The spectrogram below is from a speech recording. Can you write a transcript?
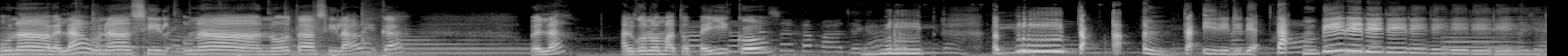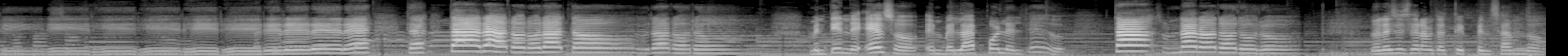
una, ¿verdad? Una, una nota silábica, ¿verdad? Algo onomatopéyico. ¿Me entiendes? Eso en verdad es por el dedo. No necesariamente estoy pensando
